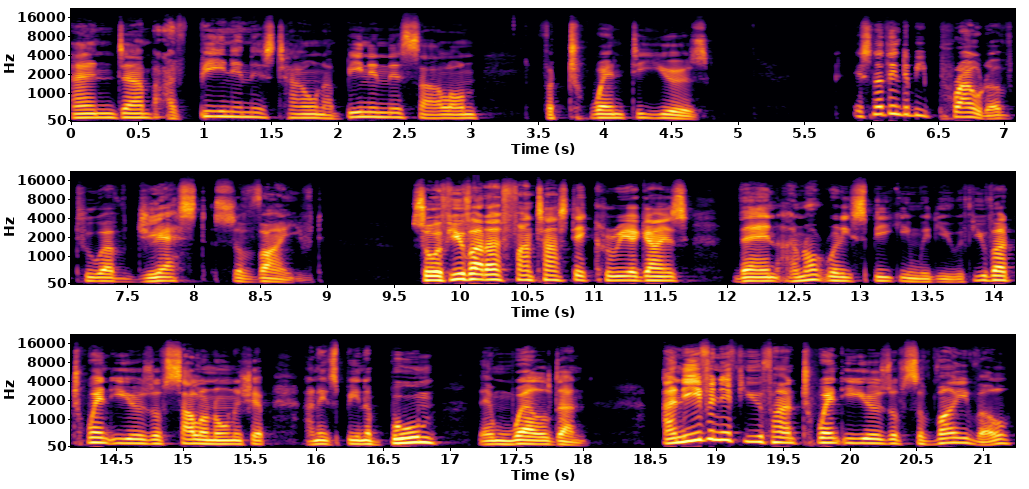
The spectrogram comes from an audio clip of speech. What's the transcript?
and um, I've been in this town, I've been in this salon for 20 years. It's nothing to be proud of to have just survived. So if you've had a fantastic career, guys, then I'm not really speaking with you. If you've had 20 years of salon ownership and it's been a boom, then well done. And even if you've had 20 years of survival,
